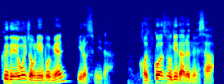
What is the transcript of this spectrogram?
그 내용을 정리해보면 이렇습니다. 겉과 속이 다른 회사,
